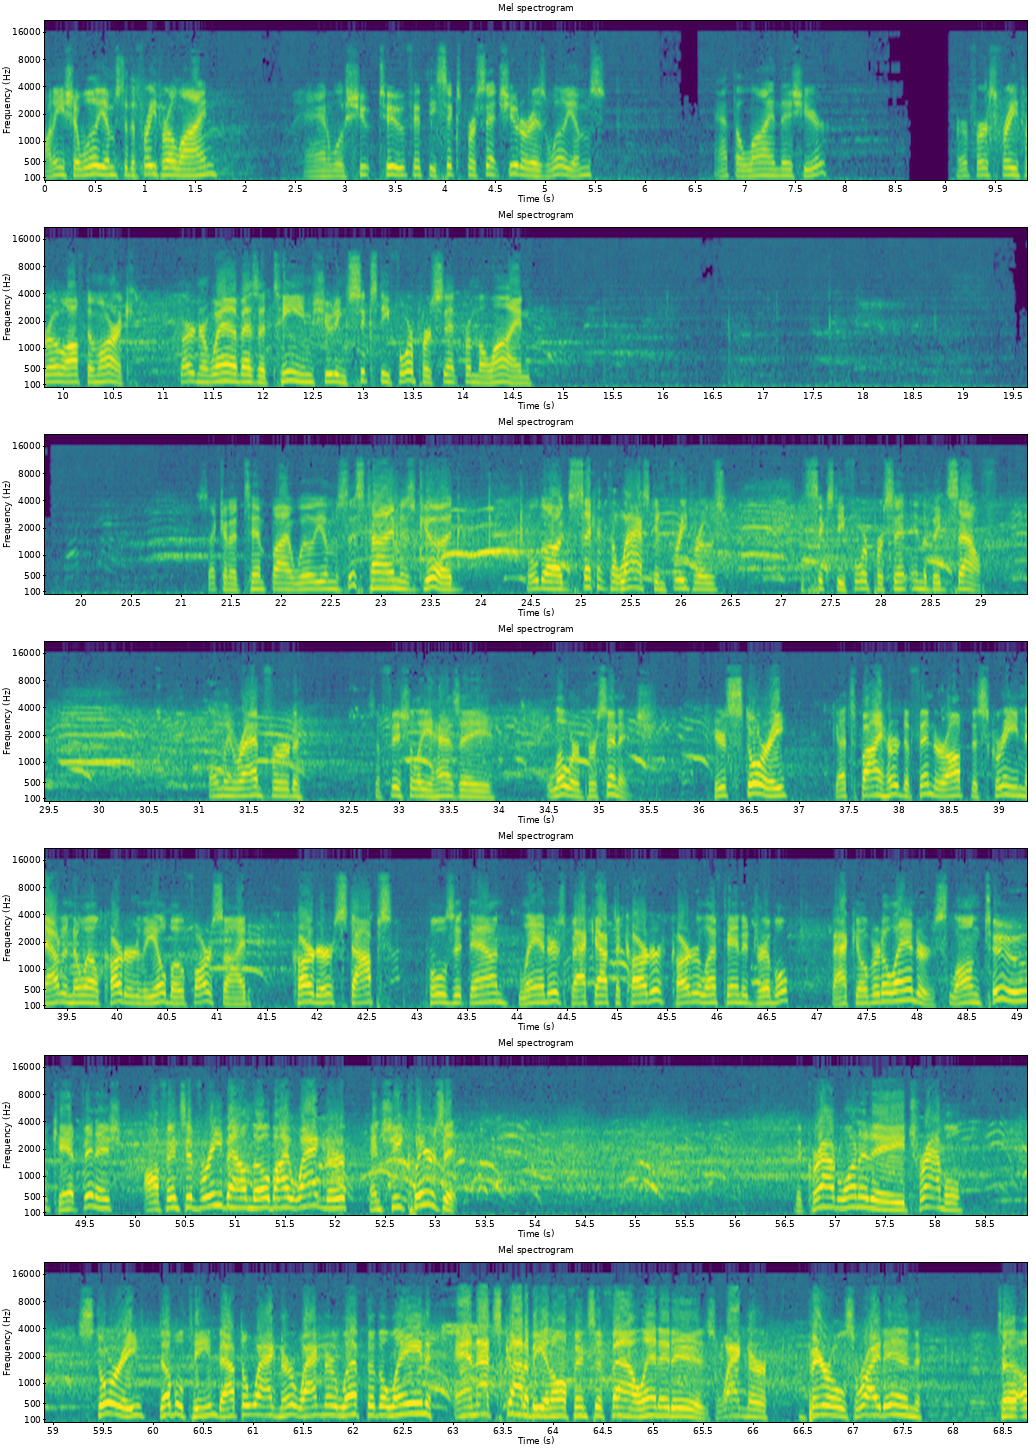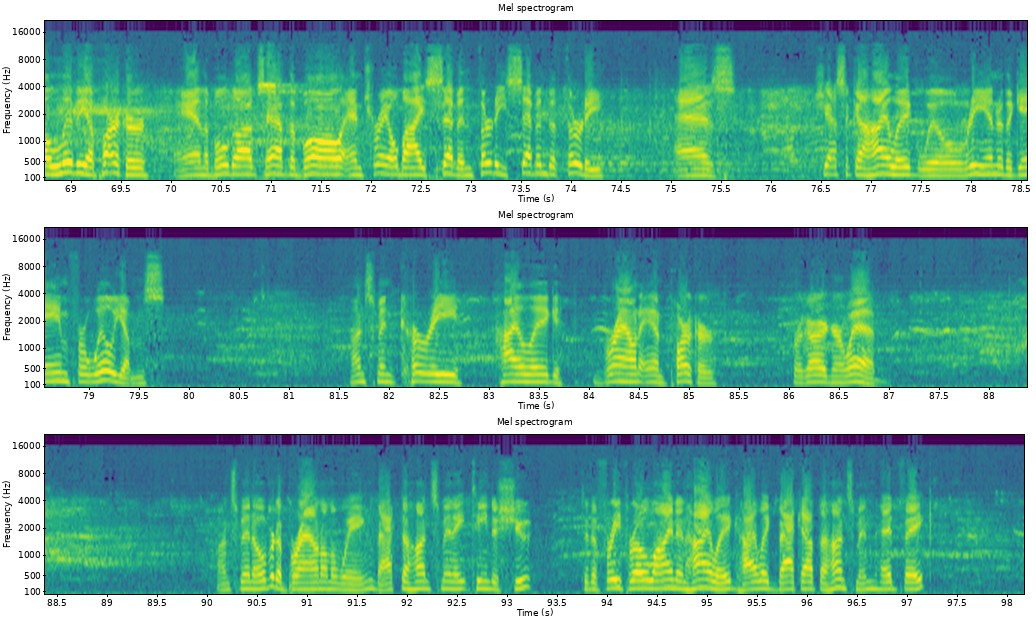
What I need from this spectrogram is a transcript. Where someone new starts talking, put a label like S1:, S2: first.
S1: Anisha Williams to the free throw line and will shoot two. 56% shooter is Williams at the line this year. Her first free throw off the mark. Gardner Webb as a team shooting 64% from the line. Second attempt by Williams. This time is good. Bulldogs second to last in free throws, 64% in the Big South. Only Radford officially has a lower percentage. Here's Story. Gets by her defender off the screen. Now to Noel Carter to the elbow, far side. Carter stops, pulls it down. Landers back out to Carter. Carter left handed dribble. Back over to Landers. Long two, can't finish. Offensive rebound, though, by Wagner, and she clears it. The crowd wanted a travel. Story double teamed out to Wagner. Wagner left of the lane, and that's got to be an offensive foul, and it is. Wagner barrels right in to Olivia Parker, and the Bulldogs have the ball and trail by seven, 37 to 30, as Jessica Heilig will re enter the game for Williams. Huntsman, Curry, Heilig, Brown, and Parker for Gardner Webb. Huntsman over to Brown on the wing. Back to Huntsman, 18 to shoot. To the free throw line and Heilig. Heilig back out to Huntsman. Head fake.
